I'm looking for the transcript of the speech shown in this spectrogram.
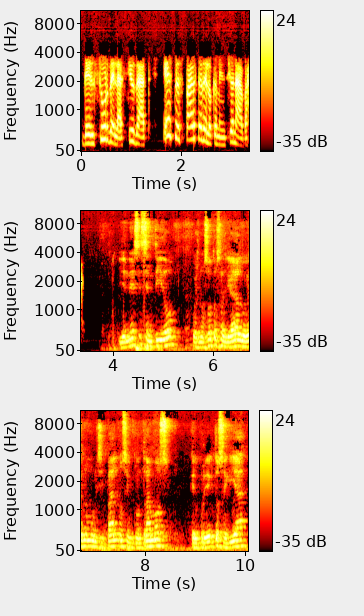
del sur de la ciudad. Esto es parte de lo que mencionaba. Y en ese sentido, pues nosotros al llegar al gobierno municipal nos encontramos que el proyecto seguía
